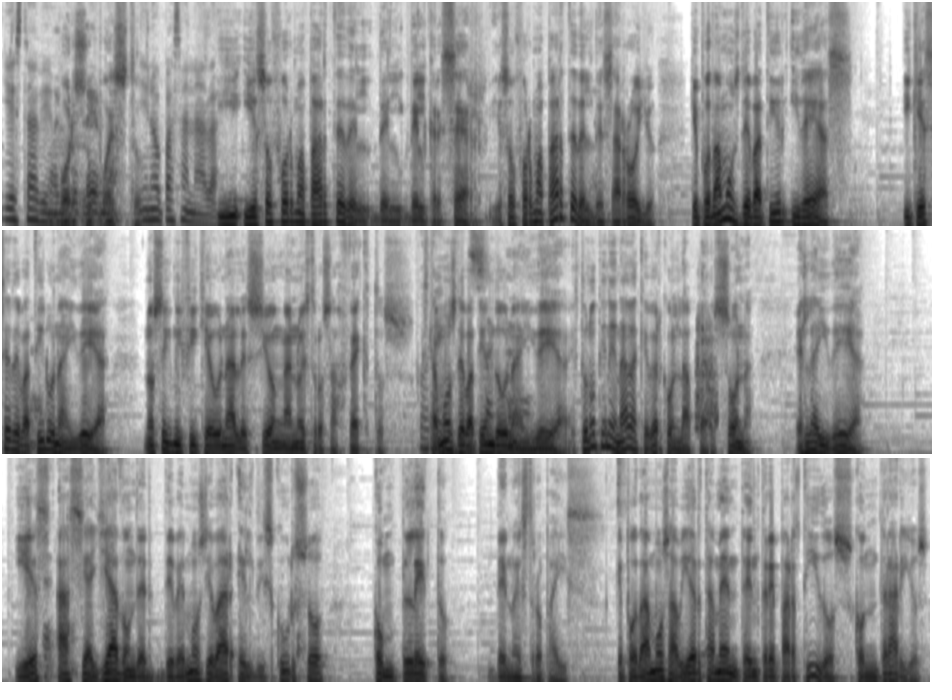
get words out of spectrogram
Y está bien. Por supuesto. Y no pasa nada. Y, eso forma parte del, del, crecer, y eso forma parte del desarrollo, que podamos debatir ideas y que ese debatir una idea no signifique una lesión a nuestros afectos. Estamos debatiendo una idea. Esto no tiene nada que ver con la persona, es la idea. Y es hacia allá donde debemos llevar el discurso completo de nuestro país. Que podamos abiertamente entre partidos contrarios,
